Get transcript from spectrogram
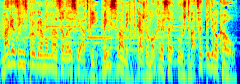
magazín s programom na celé sviatky. My s vami v každom okrese už 25 rokov.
